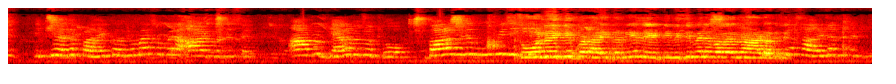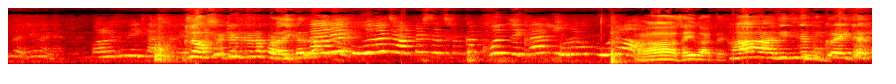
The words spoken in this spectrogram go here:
इतनी ज़्यादा पढ़ाई कर रही हूँ मैं सुबह आठ बजे से। आप ग्यारह बजे उठो बारह बजे मूवी देखी सोने की पढ़ाई कर रही है लेटी हुई थी मेरे बगल में आठ बजे। सारी जैकेट अटेंड कर दी मैंने और अभी तो मेरी क्लास है। क्लास अटेंड करना पढ़ाई कर रहा मैंने पूरा चैप्टर संस्कृत का खुद लिखा है पूरा का पूरा। हाँ सही बात है। हाँ आदिति ने बुक राइटर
